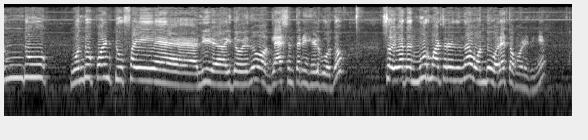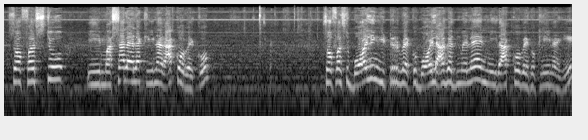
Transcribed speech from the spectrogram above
ಒಂದು ಒಂದು ಪಾಯಿಂಟ್ ಟೂ ಫೈ ಲೀ ಇದು ಏನು ಗ್ಲಾಸ್ ಅಂತಲೇ ಹೇಳ್ಬೋದು. ಸೊ ಇವತ್ತು ನಾನು ಮೂರು ಮಾಡ್ತಿರೋದ್ರಿಂದ ಒಂದೂವರೆ ತೊಗೊಂಡಿದ್ದೀನಿ ಸೊ ಫಸ್ಟು ಈ ಮಸಾಲೆ ಎಲ್ಲ ಕ್ಲೀನಾಗಿ ಹಾಕೋಬೇಕು ಸೊ ಫಸ್ಟ್ ಬಾಯ್ಲಿಂಗ್ ಇಟ್ಟಿರಬೇಕು ಬಾಯ್ಲ್ ಆಗೋದ್ಮೇಲೆ ಇದು ಹಾಕೋಬೇಕು ಕ್ಲೀನಾಗಿ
